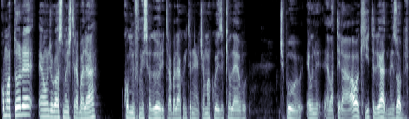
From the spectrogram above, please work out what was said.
como ator é, é onde eu gosto mais de trabalhar, como influenciador e trabalhar com a internet. É uma coisa que eu levo, tipo, é, é lateral aqui, tá ligado? Mas óbvio,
